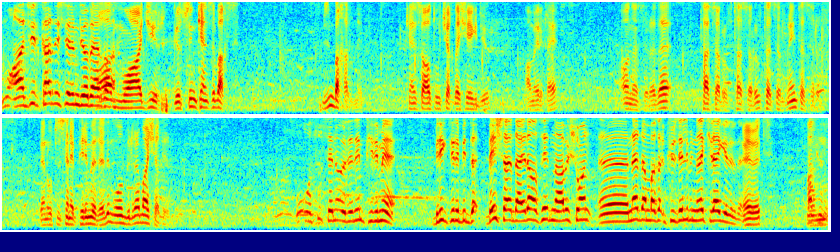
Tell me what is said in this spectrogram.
Muacir kardeşlerim diyordu Aa, Erdoğan. muacir. Götsün kendisi baksın. Bizim bakalım hep. Kendisi altı uçakla şeye gidiyor. Amerika'ya. Ondan sonra da tasarruf, tasarruf, tasarruf. Neyin tasarruf? Ben 30 sene prim ödedim, 11 lira maaş alıyorum. O 30 sene ödediğin primi biriktirip bir 5 tane daire alsaydın abi şu an e, nereden bakar 250 bin lira kira gelirdi. Evet. Bakın Ama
